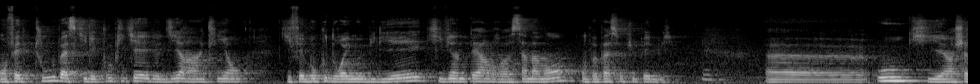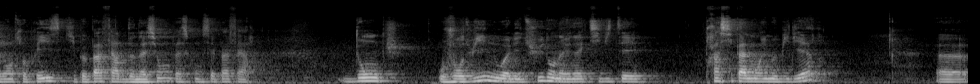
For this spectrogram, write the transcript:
On fait tout parce qu'il est compliqué de dire à un client qui fait beaucoup de droits immobiliers, qui vient de perdre sa maman, on ne peut pas s'occuper de lui. Mmh. Euh, ou qui est un chef d'entreprise qui ne peut pas faire de donation parce qu'on ne sait pas faire. Donc aujourd'hui, nous à l'étude, on a une activité principalement immobilière. Euh,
